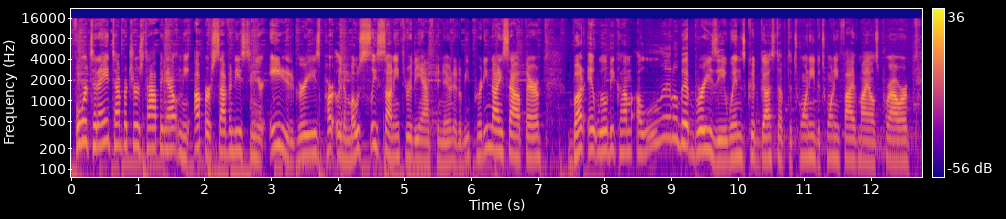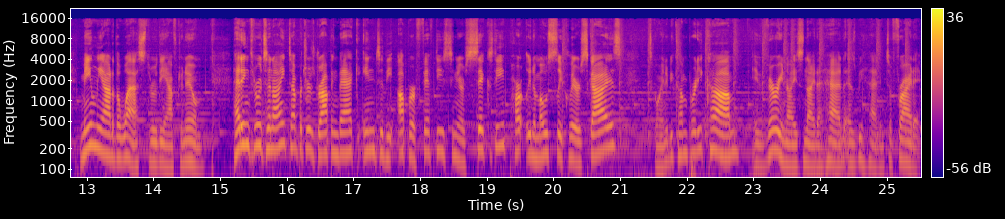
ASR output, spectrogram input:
For today, temperatures topping out in the upper 70s to near 80 degrees, partly to mostly sunny through the afternoon. It'll be pretty nice out there, but it will become a little bit breezy. Winds could gust up to 20 to 25 miles per hour, mainly out of the west through the afternoon. Heading through tonight, temperatures dropping back into the upper 50s to near 60, partly to mostly clear skies. It's going to become pretty calm. A very nice night ahead as we head into Friday.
